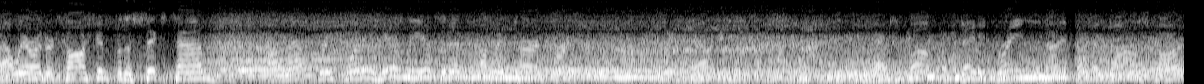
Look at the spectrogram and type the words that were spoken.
Well, we are under caution for the sixth time on lap 320. Here's the incident up in turn three. Yep. There's a bump from David Green, in the 94 McDonald's car.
